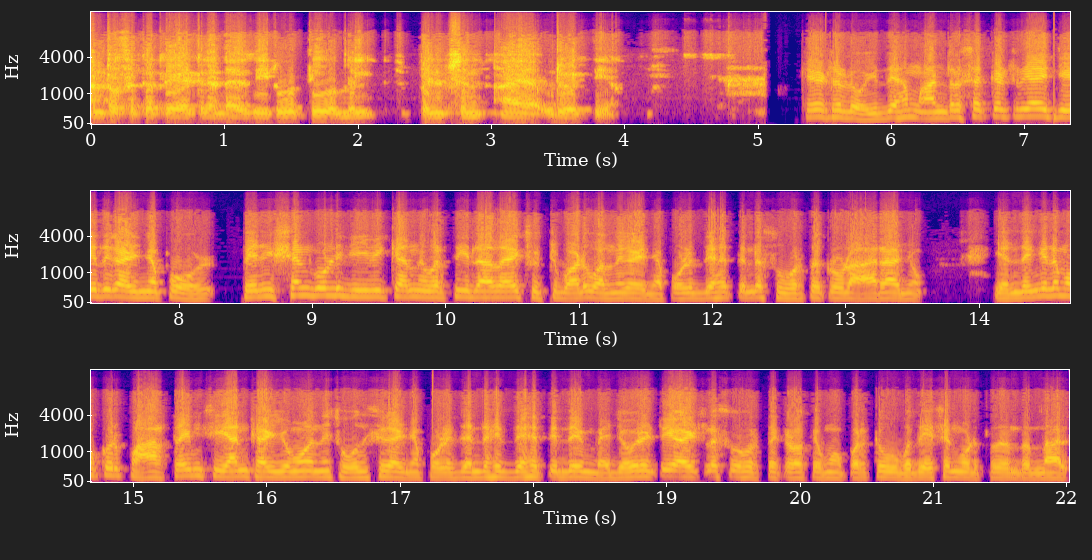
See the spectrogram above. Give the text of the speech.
അണ്ടർ സെക്രട്ടറി ആയിട്ട് രണ്ടായിരത്തി ഇരുപത്തി ഒന്നിൽ പെൻഷൻ ആയ ഒരു വ്യക്തിയാണ്. കേട്ടല്ലോ ഇദ്ദേഹം അണ്ടർ സെക്രട്ടറി ആയി ചെയ്ത് കഴിഞ്ഞപ്പോൾ പെൻഷൻ കൊണ്ട് ജീവിക്കാൻ നിവൃത്തിയില്ലാതായ ചുറ്റുപാട് വന്നു കഴിഞ്ഞപ്പോൾ ഇദ്ദേഹത്തിന്റെ സുഹൃത്തുക്കളോട് ആരാഞ്ഞു? എന്തെങ്കിലുമൊക്കെ ഒരു പാർട്ട് ടൈം ചെയ്യാൻ കഴിയുമോ എന്ന് ചോദിച്ചു കഴിഞ്ഞപ്പോൾ ഇതിന്റെ ഇദ്ദേഹത്തിന്റെ മെജോറിറ്റി ആയിട്ടുള്ള സുഹൃത്തുക്കളൊക്കെ മൂപ്പർക്ക് ഉപദേശം കൊടുത്തത് എന്തെന്നാൽ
